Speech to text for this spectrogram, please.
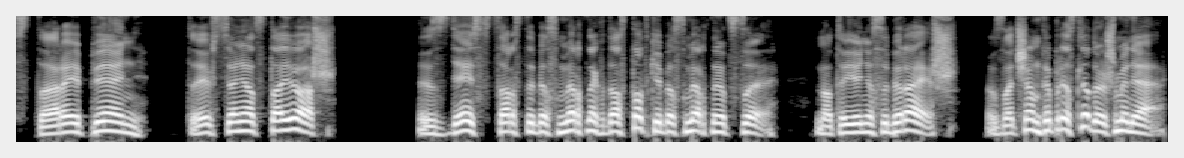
«Старый пень, ты все не отстаешь. Здесь, в царстве бессмертных, в достатке бессмертной Ци, но ты ее не собираешь. Зачем ты преследуешь меня?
